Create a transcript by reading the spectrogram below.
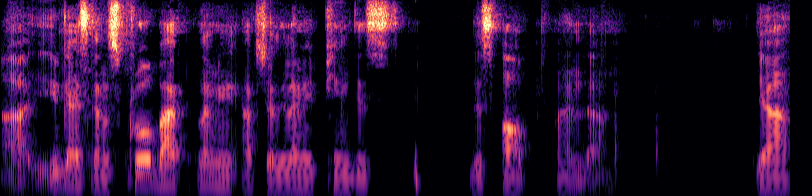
uh, you guys can scroll back. Let me actually let me pin this this up and um, yeah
